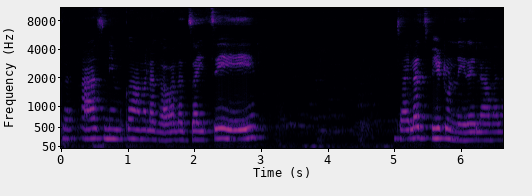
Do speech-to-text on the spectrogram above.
तर आज नेमकं आम्हाला गावाला जायचे जायलाच भेटून नाही राहिलं आम्हाला.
